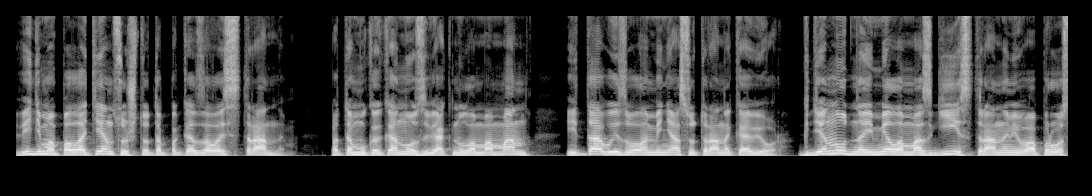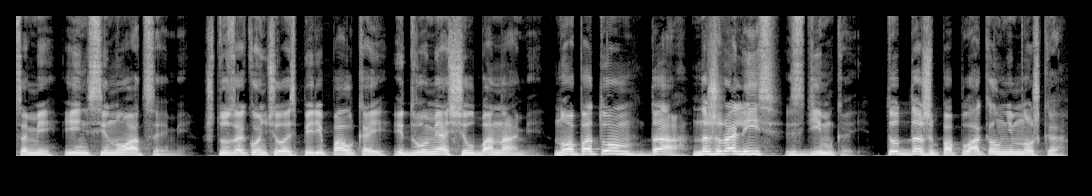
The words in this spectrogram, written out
Видимо, полотенцу что-то показалось странным, потому как оно звякнуло маман, и та вызвала меня с утра на ковер, где нудно имела мозги странными вопросами и инсинуациями, что закончилось перепалкой и двумя щелбанами. Ну а потом, да, нажрались с Димкой. Тот даже поплакал немножко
